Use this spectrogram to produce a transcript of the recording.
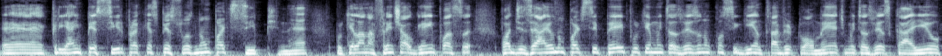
é, criar empecilho para que as pessoas não participem, né? Porque lá na frente alguém possa, pode dizer, ah, eu não participei porque muitas vezes eu não consegui entrar virtualmente, muitas vezes caiu,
